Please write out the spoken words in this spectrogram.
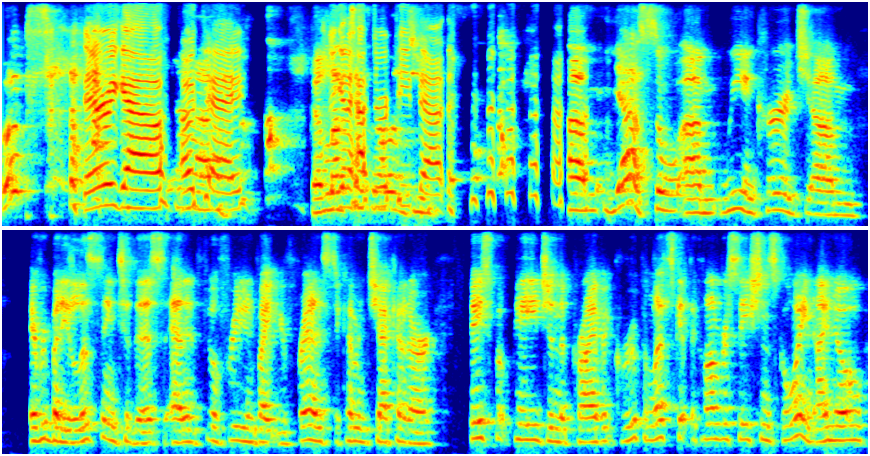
Oops. There we go. Okay. Good You're gonna have to repeat technology. that. Um, yeah, so um, we encourage um, everybody listening to this and feel free to invite your friends to come and check out our Facebook page and the private group and let's get the conversations going. I know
